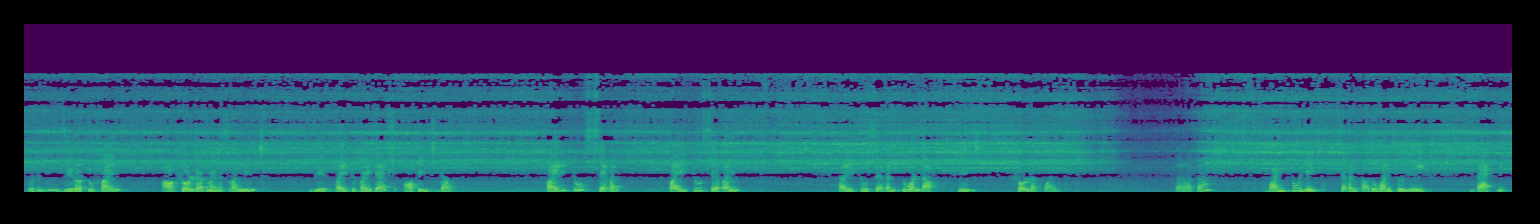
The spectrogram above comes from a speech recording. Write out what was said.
చూడండి zero to five half shoulder minus one inch జీ five to five dash half inch down five to seven five to seven five to seven two and half inch shoulder point తర్వాత వన్ టు ఎయిట్ సెవెన్ కాదు one to eight back neck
